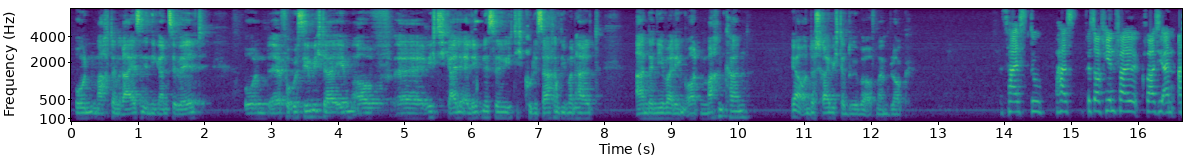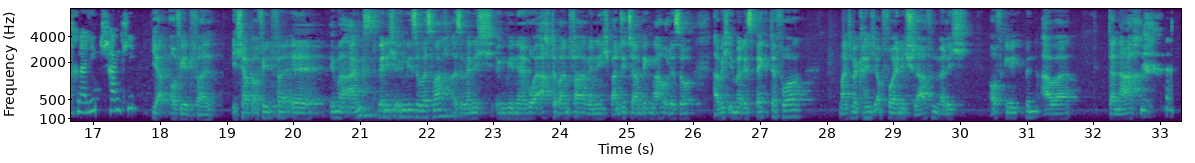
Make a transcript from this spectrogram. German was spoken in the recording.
und mache dann Reisen in die ganze Welt und äh, fokussiere mich da eben auf äh, richtig geile Erlebnisse, richtig coole Sachen, die man halt an den jeweiligen Orten machen kann. Ja, und da schreibe ich dann drüber auf meinem Blog. Das heißt, du hast bist auf jeden Fall quasi ein Adrenalin-Junkie? Ja, auf jeden Fall. Ich habe auf jeden Fall äh, immer Angst, wenn ich irgendwie sowas mache. Also wenn ich irgendwie eine hohe Achterbahn fahre, wenn ich Bungee-Jumping mache oder so, habe ich immer Respekt davor. Manchmal kann ich auch vorher nicht schlafen, weil ich aufgeregt bin, aber danach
